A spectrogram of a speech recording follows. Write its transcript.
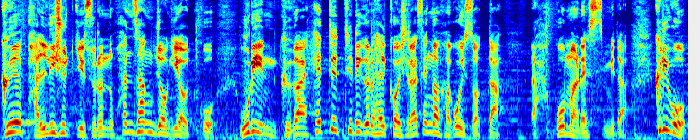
그의 발리슛 기술은 환상적이었고 우린 그가 해트트릭을 할 것이라 생각하고 있었다. 라고 말했습니다. 그리고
